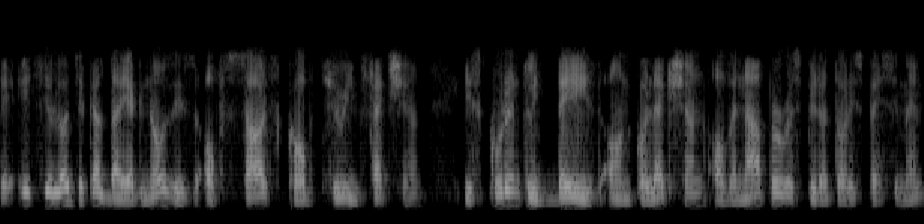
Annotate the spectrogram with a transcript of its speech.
The etiological diagnosis of SARS-CoV-2 infection is currently based on collection of an upper respiratory specimen,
